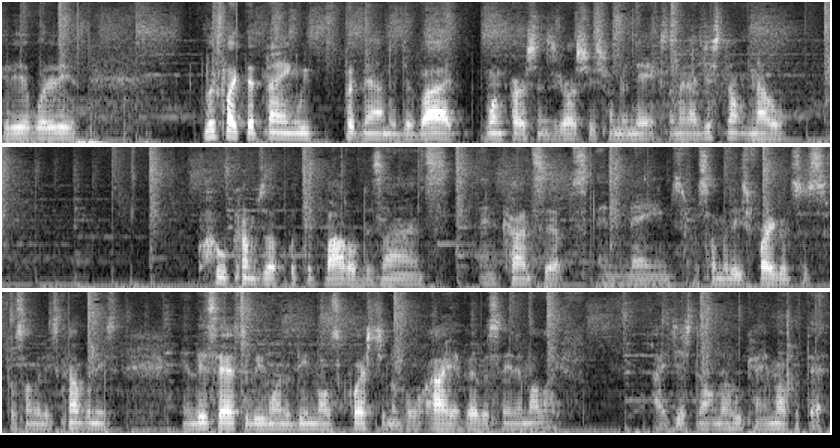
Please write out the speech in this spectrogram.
it is what it is. Looks like the thing we put down to divide one person's groceries from the next. I mean, I just don't know who comes up with the bottle designs and concepts and names for some of these fragrances for some of these companies. And this has to be one of the most questionable I have ever seen in my life. I just don't know who came up with that.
